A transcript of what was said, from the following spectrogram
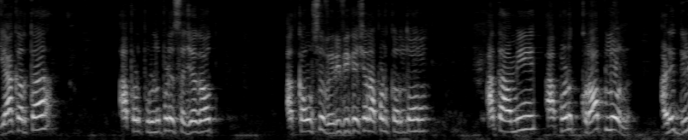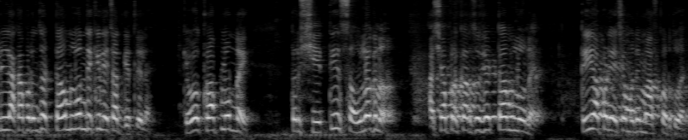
याकरता आपण पूर्णपणे सजग आहोत. अकाउंटचं व्हेरिफिकेशन आपण करतो. आता आम्ही आपण क्रॉप लोन आणि दीड लाखापर्यंत टर्म लोन देखील याच्यात घेतलेलं आहे. केवळ क्रॉप लोन नाही तर शेती संलग्न अशा प्रकारचं जे टर्म लोन आहे तेही आपण याच्यामध्ये माफ करतो आहे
